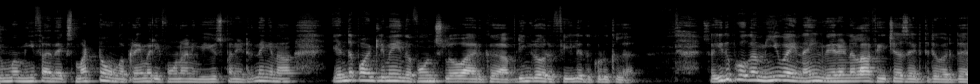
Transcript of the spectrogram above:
சும்மா மீ ஃபைவ் எக்ஸ் மட்டும் உங்கள் ப்ரைமரி ஃபோனாக நீங்கள் யூஸ் பண்ணிட்டு இருந்தீங்கன்னா எந்த பாயிண்ட்லையுமே இந்த ஃபோன் ஸ்லோவாக இருக்குது அப்படிங்கிற ஒரு ஃபீல் இது கொடுக்கல. ஸோ இது போக மியூஐ நைன் வேறு என்னெல்லாம் ஃபீச்சர்ஸ் எடுத்துகிட்டு வருது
